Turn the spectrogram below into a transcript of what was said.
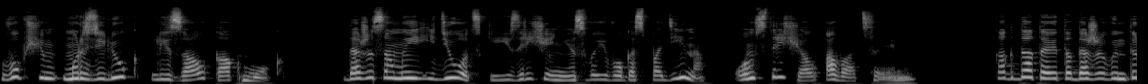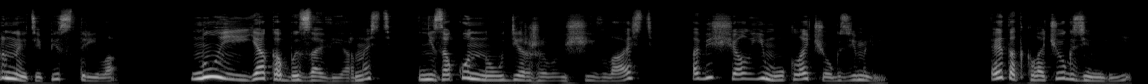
В общем, Марзелюк лизал как мог. Даже самые идиотские изречения своего господина он встречал овациями. Когда-то это даже в интернете пестрило. Ну и якобы за верность, незаконно удерживающий власть, обещал ему клочок земли. Этот клочок земли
